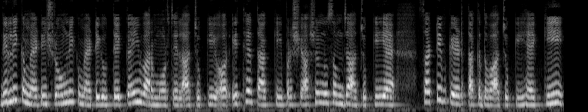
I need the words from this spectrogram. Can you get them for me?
ਦਿੱਲੀ ਕਮੇਟੀ, ਸ਼੍ਰੋਮਣੀ ਕਮੇਟੀ ਉੱਤੇ ਕਈ ਵਾਰ ਮੋਰਚੇ ਲਾ ਚੁੱਕੀ ਔਰ ਇੱਥੇ ਤੱਕ ਕਿ ਪ੍ਰਸ਼ਾਸਨ ਨੂੰ ਸਮਝਾ ਚੁੱਕੀ ਹੈ, ਸਰਟੀਫਿਕੇਟ ਤੱਕ ਦਵਾ ਚੁੱਕੀ ਹੈ ਕਿ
